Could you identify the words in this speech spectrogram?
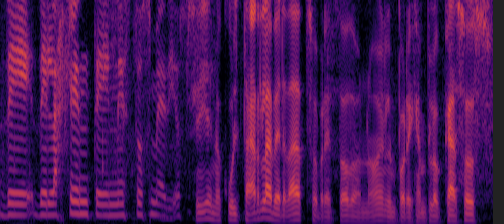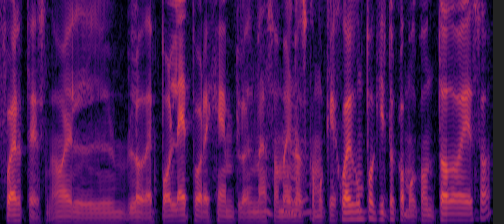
de, de la gente en estos medios. Sí, en ocultar la verdad, sobre todo, ¿no? El, por ejemplo, casos fuertes, ¿no? El, lo de Polet, por ejemplo, es más o menos como que juega un poquito como con todo eso,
